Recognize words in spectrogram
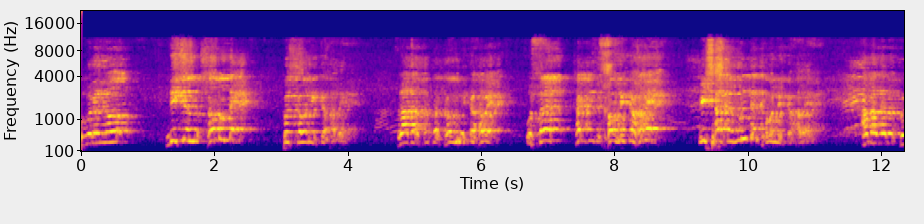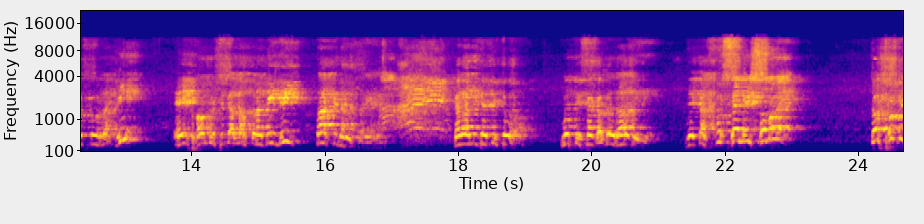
উপরের লোক, নিচের লোক সম্বন্ধে খোঁজখবর নিতে হবে। রাজা পুত্র খবর নিতে হবে খবর নিতে হবে বিশ্বাসের খবর নিতে হবে। আমরা যেন রাখি, এই ফাউন্ডেশনকে আল্লাহ তারা দিই দিই তা কি দান করে কেরালি ব্যতীত মুক্তি সাকাত রাজি যে কাজ করছেন এই সময়, চৌষট্টি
